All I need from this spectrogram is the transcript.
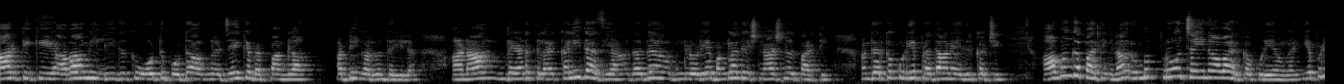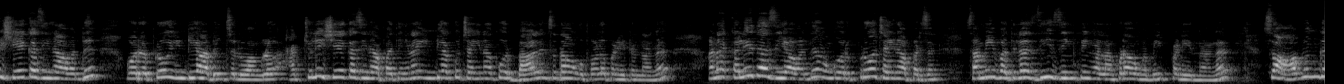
பார்ட்டிக்கு அவாமி லீகுக்கு ஓட்டு போட்டு அவங்கள ஜெயிக்க வைப்பாங்களா? அப்படிங்கிறதும் தெரியல. ஆனால் இந்த இடத்துல கலிதாசியா அதாவது அவங்களுடைய பங்களாதேஷ் நேஷனல் பார்ட்டி அங்கே இருக்கக்கூடிய பிரதான எதிர்க்கட்சி அவங்க பார்த்தீங்கன்னா ரொம்ப ப்ரோ சைனாவாக இருக்கக்கூடியவங்க. எப்படி ஷேக் ஹசீனா வந்து ஒரு ப்ரோ இந்தியா அப்படின்னு சொல்லுவாங்களோ ஆக்சுவலி ஷேக் ஹசீனா பார்த்தீங்கன்னா இந்தியாவுக்கும் சைனாக்கும் ஒரு பேலன்ஸை தான் அவங்க ஃபாலோ பண்ணிட்டு இருந்தாங்க. ஆனால் கலிதாசியா வந்து அவங்க ஒரு ப்ரோ சைனா பர்சன் சமீபத்தில் ஜி ஜிங்பிங் எல்லாம் கூட அவங்க மீட் பண்ணியிருந்தாங்க. ஸோ அவங்க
